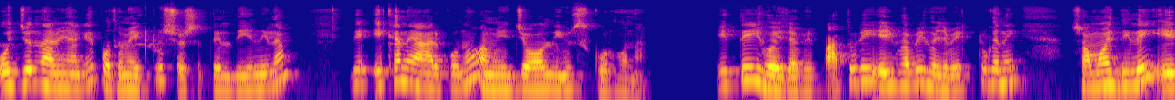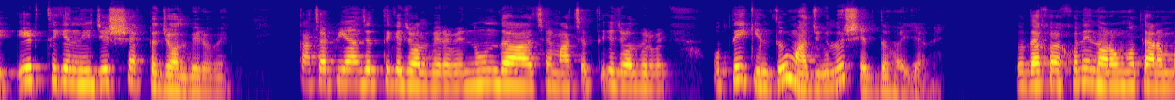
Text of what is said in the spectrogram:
ওই জন্য আমি আগে প্রথমে একটু সর্ষের তেল দিয়ে নিলাম। দিয়ে এখানে আর কোনো আমি জল ইউজ করব না। এতেই হয়ে যাবে, পাতুরি এইভাবেই হয়ে যাবে। একটুখানি সময় দিলেই এর এর থেকে নিজস্ব একটা জল বেরোবে। কাঁচা পেঁয়াজের থেকে জল বেরোবে, নুন দেওয়া আছে, মাছের থেকে জল বেরোবে, ওতেই কিন্তু মাছগুলো সেদ্ধ হয়ে যাবে। তো দেখো এখনই নরম হতে আরম্ভ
